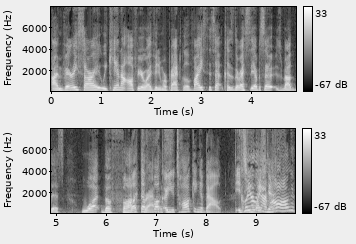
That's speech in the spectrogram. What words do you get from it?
I'm very sorry. We cannot offer your wife any more practical advice this because the rest of the episode is about this. What the fuck? What the Travis? fuck are you talking about? Is you Clearly, like I'm to- wrong.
